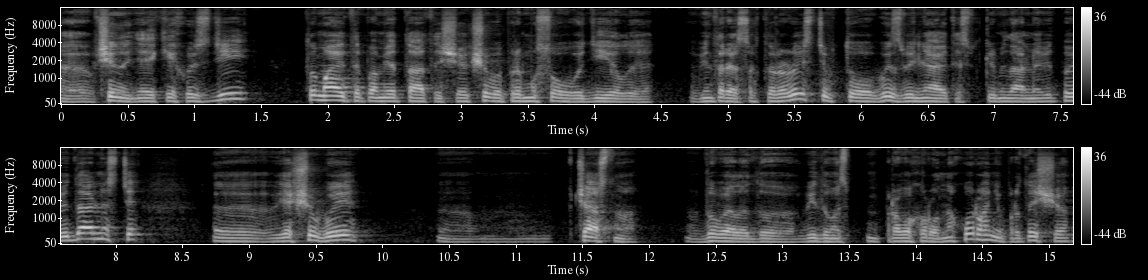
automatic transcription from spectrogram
е, вчинення якихось дій, то маєте пам'ятати, що якщо ви примусово діяли в інтересах терористів, то ви звільняєтесь від кримінальної відповідальності, е, якщо ви е, вчасно довели до відомості правоохоронних органів про те, що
